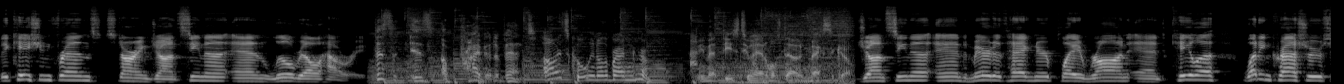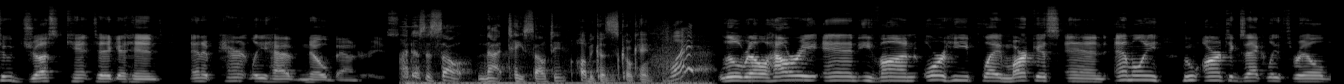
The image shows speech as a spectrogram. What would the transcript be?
Vacation Friends, starring John Cena and Lil Rel Howery. This is a private event. Oh, it's cool. We know the bride and groom. We met these two animals down in Mexico. John Cena and Meredith Hagner play Ron and Kayla, wedding crashers who just can't take a hint and apparently have no boundaries. Why does the salt not taste salty? Oh, because it's cocaine. What? Lil Rel Howery and Yvonne Orji play Marcus and Emily, who aren't exactly thrilled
